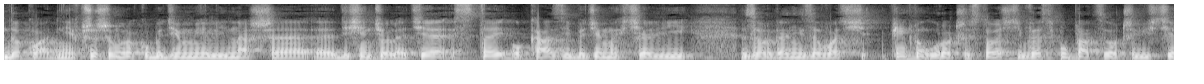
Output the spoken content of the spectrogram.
dokładnie. W przyszłym roku będziemy mieli nasze e, dziesięciolecie. Z tej okazji będziemy chcieli zorganizować piękną uroczystość we współpracy oczywiście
